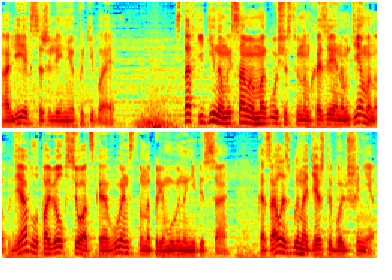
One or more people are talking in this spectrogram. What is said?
а Лия, к сожалению, погибает. Став единым и самым могущественным хозяином демонов, Диабло повел все адское воинство напрямую на небеса. Казалось бы, надежды больше нет.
